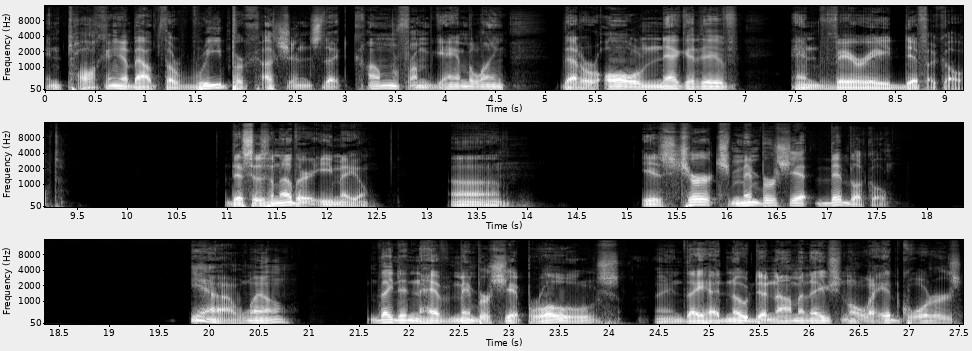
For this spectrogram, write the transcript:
in talking about the repercussions that come from gambling that are all negative and very difficult. This is another email. Um, is church membership biblical? Yeah, well, they didn't have membership rolls, and they had no denominational headquarters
